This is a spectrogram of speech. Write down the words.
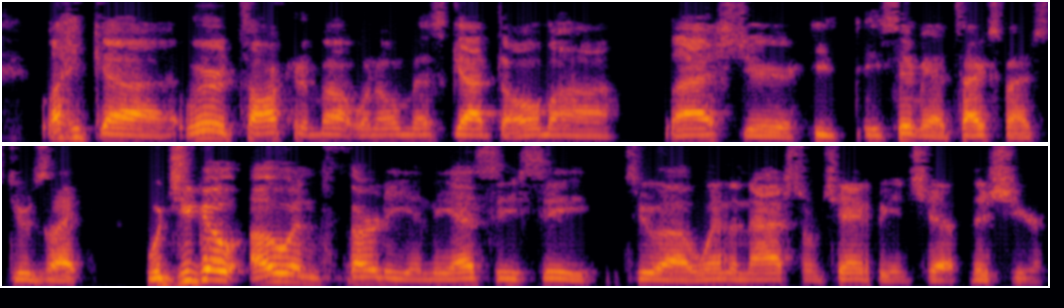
like, uh, we were talking about when Ole Miss got to Omaha last year. He he sent me a text message. He was like, "Would you go zero and thirty in the SEC to uh, win the national championship this year?"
